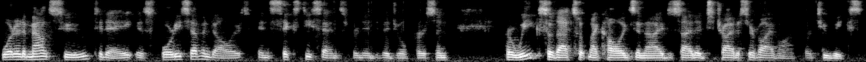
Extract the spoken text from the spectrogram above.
what it amounts to today is $47.60 for an individual person per week. So that's what my colleagues and I decided to try to survive on for two weeks.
